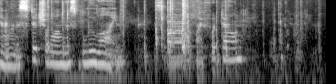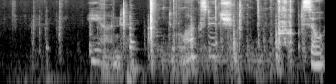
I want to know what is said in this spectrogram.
and I'm going to stitch along this blue line. So put my foot down and do a lock stitch. So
